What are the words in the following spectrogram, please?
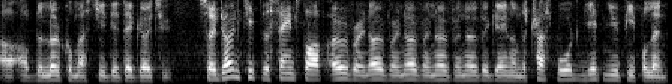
uh, of the local masjid that they go to. So don't keep the same staff over and over and over and over and over again on the trust board. Get new people in.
